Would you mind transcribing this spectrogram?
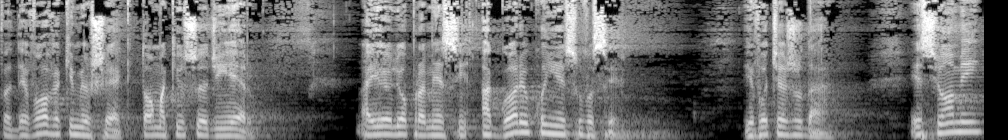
falei, devolve aqui meu cheque, toma aqui o seu dinheiro. Aí ele olhou para mim assim, agora eu conheço você, e vou te ajudar. Esse homem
